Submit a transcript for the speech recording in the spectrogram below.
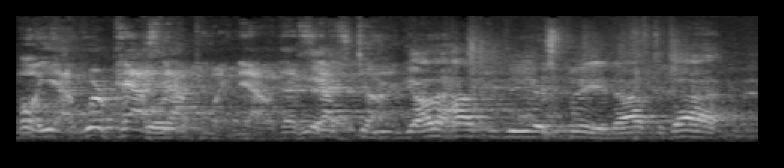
Oh yeah, we're past But- that point now. That's Yeah, that's you gotta have the DSP, and after that,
